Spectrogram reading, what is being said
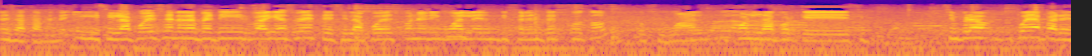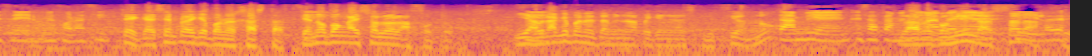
Exactamente. Y si la puedes repetir varias veces y la puedes poner igual en diferentes fotos, pues igual ponla porque si- siempre puede aparecer mejor así. Sí, que siempre hay que poner hashtags, que no pongáis solo la foto. Y habrá que poner también una pequeña descripción, ¿no? También, exactamente. ¿La recomiendas, Sara? Sí, la de- Sí.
